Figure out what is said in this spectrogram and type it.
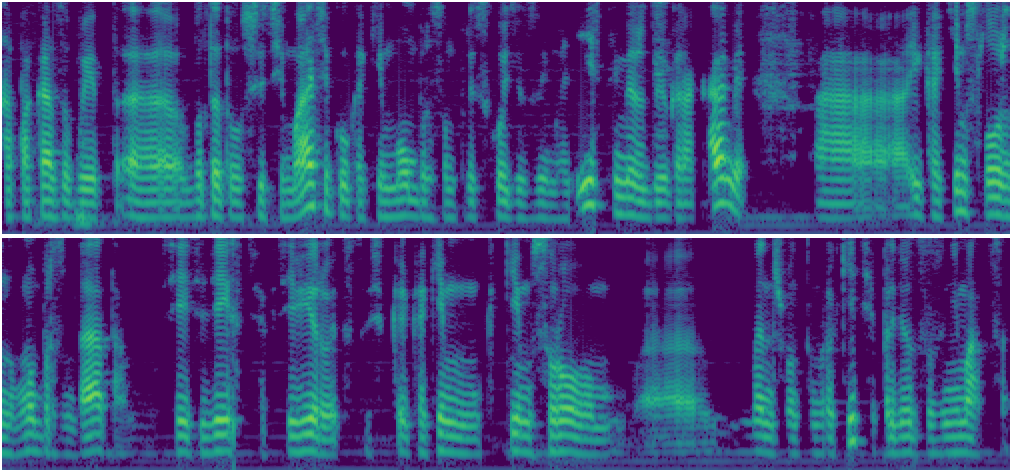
она показывает э, вот эту всю тематику, каким образом происходит взаимодействие между игроками э, и каким сложным образом, да, там все эти действия активируются, то есть каким, каким суровым э, менеджментом Рокити придется заниматься.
